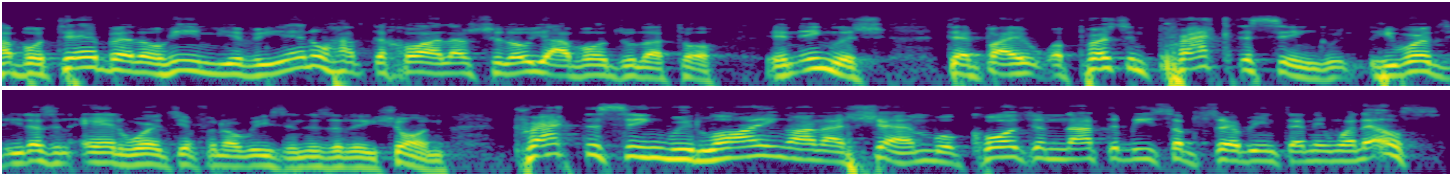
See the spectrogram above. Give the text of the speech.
Belohim Alav Shelo. In English, that by a person practicing, he words he doesn't add words here for no reason, this is a Rishon. Practicing relying on Hashem will cause him not to be subservient to anyone else.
